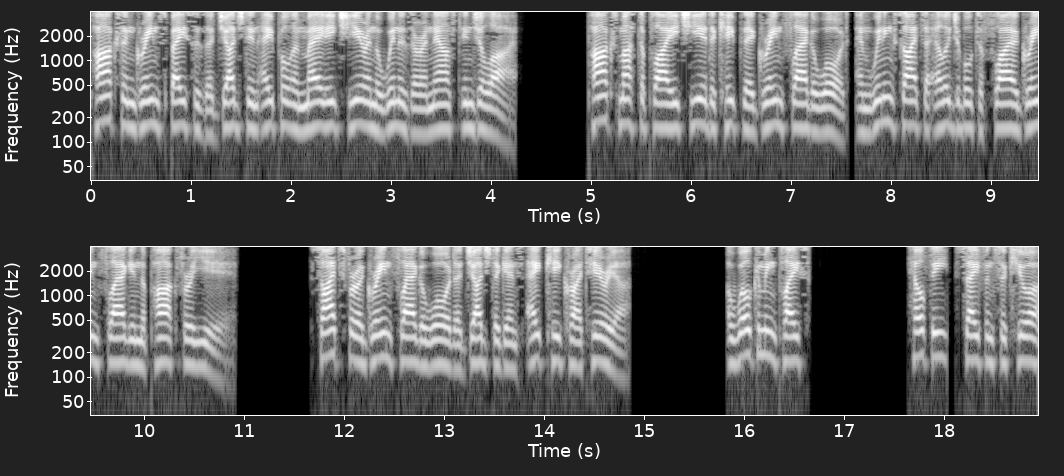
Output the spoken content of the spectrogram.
Parks and green spaces are judged in April and May each year and the winners are announced in July. Parks must apply each year to keep their Green Flag Award, and winning sites are eligible to fly a green flag in the park for a year. Sites for a Green Flag Award are judged against eight key criteria A welcoming place Healthy, safe and secure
